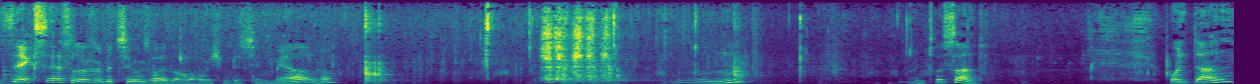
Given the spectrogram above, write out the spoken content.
6 Esslöffel, beziehungsweise auch ruhig ein bisschen mehr. Ne? Mhm. Interessant. Und dann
